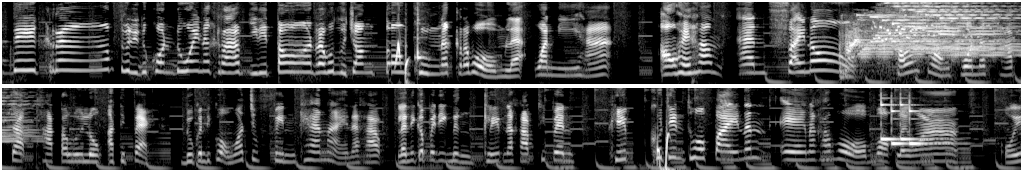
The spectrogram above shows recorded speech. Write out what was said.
สวัสดีครับ สวัสดีทุกคนด้วยนะครับ ยินดีต้อนรับเข้าสู่ช่องโต้งคุงนะครับผมและวันนี้ฮะ เอาให้ทำแอนไซโนเขาทั้งสองคนนะครับ จะพาตะลุยลงอาร์ติแฟกต์ ดูกันดีกว่าว่าจะฟินแค่ไหนนะครับ และนี่ก็เป็นอีกหนึ่งคลิปนะครับที่เป็นคลิปคู่จิ้นทั่วไปนั่นเองนะครับผมบอกเลยว่าโอ้ย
